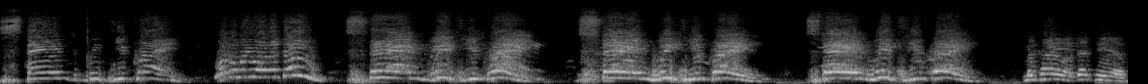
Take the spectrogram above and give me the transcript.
Stand with Ukraine. What do we want to do? Stand with Ukraine. Stand with Ukraine. Stand with Ukraine. Михайло, де ти є?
